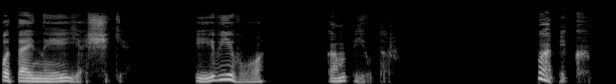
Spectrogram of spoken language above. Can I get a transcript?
потайные ящики. И в его компьютер. Папик.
